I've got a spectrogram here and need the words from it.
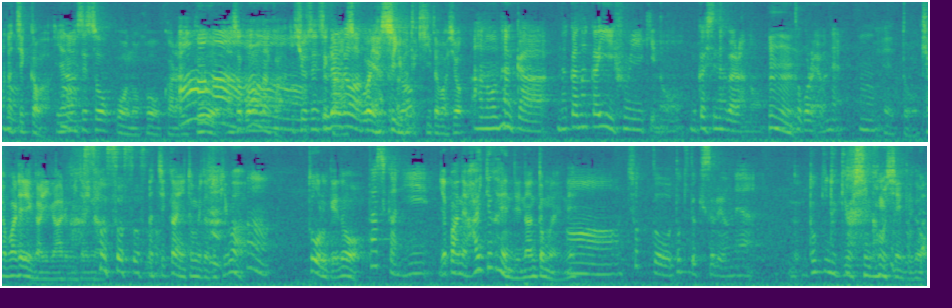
うん。あっち側うん。柳瀬倉庫の方から行く、あそこのなんかあー。石尾先生からあそこが安いよって聞いた場所。あのなんかなかなかいい雰囲気の昔ながらうん。のところやよね、うん。えっとキャバレー街があるみたいな。そうそうそうそう。あっち側に止めた時は、うん、通るけど確かに、やっぱね入ってかへんでなんともないね。ああちょっとドキドキするよねドキドキはしんかもしれんけど。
